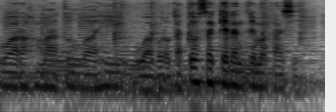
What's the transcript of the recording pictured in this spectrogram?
warahmatullahi wabarakatuh. Sekian dan terima kasih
